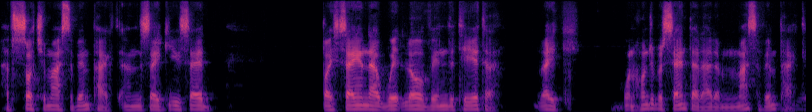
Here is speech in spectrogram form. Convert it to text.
have such a massive impact, and it's like you said, by saying that with love in the theater, like 100% that had a massive impact.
